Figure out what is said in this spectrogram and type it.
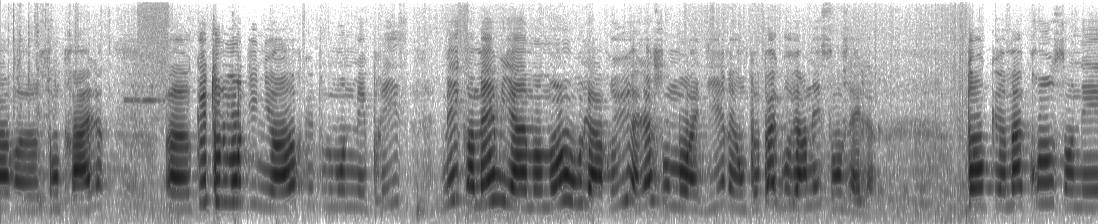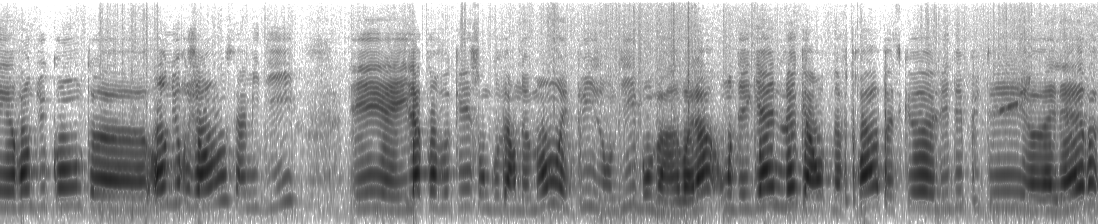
Pouvoir euh, central, euh, que tout le monde ignore, que tout le monde méprise, mais quand même il y a un moment où la rue, elle a son mot à dire et on ne peut pas gouverner sans elle. Donc euh, Macron s'en est rendu compte en urgence à midi et il a convoqué son gouvernement et puis ils ont dit bon ben voilà on dégaine le 49-3 parce que les députés LR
